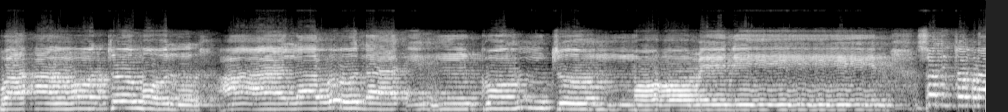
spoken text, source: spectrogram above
وأنتم العالون إن كنتم مؤمنين যদি তোমরা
